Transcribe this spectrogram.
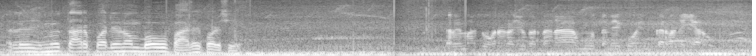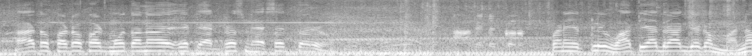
એટલે એનું તાર પરિણામ બહુ ભારે પડશે. તમે મારા છોકરા કશું કરતા ના હું તમે કોઈ કરવા તૈયાર હા તો ફટોફટ હું તને એક એડ્રેસ મેસેજ કર્યો. પણ એટલી વાત યાદ રાખજે કે મને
